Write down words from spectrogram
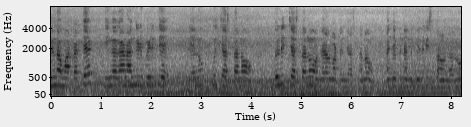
నిన్న మాట్లాడితే ఇంకా కానీ అంగడి పెడితే నేను కూల్చేస్తాను తొలిచ్చేస్తాను నేలమట్టం చేస్తాను అని చెప్పి నన్ను బెదిరిస్తూ ఉన్నారు.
